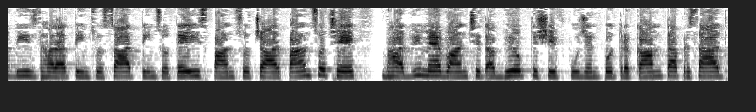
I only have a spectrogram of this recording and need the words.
बीस धारा तीन सौ सात, तीन सौ तेईस, पाँच सौ चार, पाँच सौ छह भादवी में वांछित अभियुक्त शिव पूजन पुत्र कामता प्रसाद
